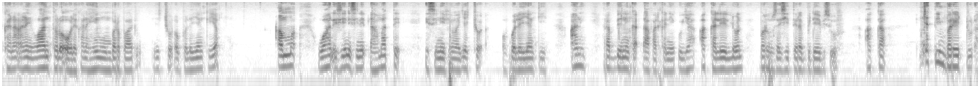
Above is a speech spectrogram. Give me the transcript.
Kana ani waan tola oole kana himuu hin barbaadu jechuudha obboleeyyan kiyya. Amma waan isiin isinii dhaamatte isiniif hima jechuudha obboleeyyan kiyya. Ani rabbiin kadhaaf halkanii guyyaa akka leelloon barumsa isiitti rabbi deebisuuf akka mucattiin bareedduudha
